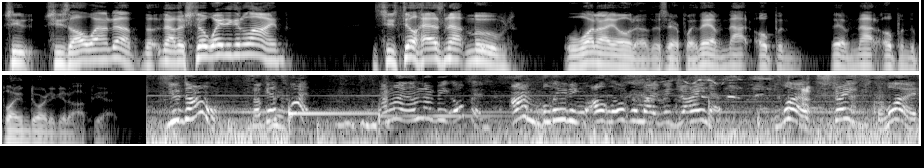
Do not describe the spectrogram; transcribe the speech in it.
she she's all wound up. Now they're still waiting in line. She still has not moved one iota of this airplane. They have not opened they have not opened the plane door to get off yet. You don't. So guess what? I'm not, I'm not being open. I'm bleeding all over my vagina. Blood, straight blood,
